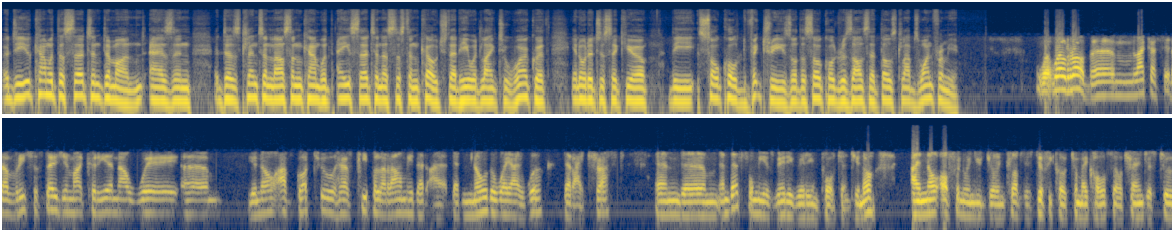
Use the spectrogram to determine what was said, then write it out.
Uh, Do you come with a certain demand, as in, does Clinton Larsen come with a certain assistant coach that he would like to work with in order to secure the so called victories or the so called results that those clubs want from you? Well, well Rob, um, like I said, I've reached a stage in my career now where, um, you know, I've got to have people around me that I, that know the way I work, that I trust, and um, and that for me is very very important. You know, I know often when you join clubs, it's difficult to make wholesale changes to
